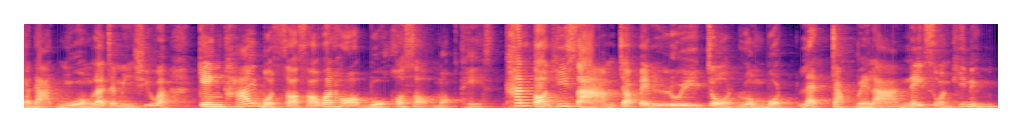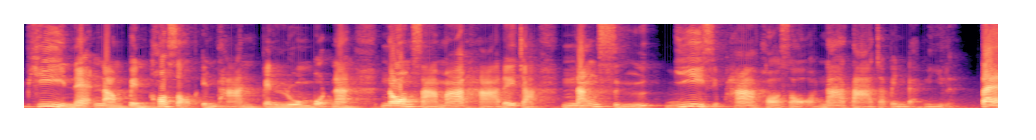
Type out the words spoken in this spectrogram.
กระดาษม่วง และจะมีชื่อว่าเก่งท้ายบทสอสวทบวกข้อสอบมอกเทส ขั้นตอนที่ 3 จะเป็นลุยโจทย์รวมบทและจับเวลาในส่วนที่ 1 พี่แนะนำเป็นข้อสอบเอนทานเป็นรวมบทนะ น้องสามารถหาได้จากหนังสือ 25 พศ หน้าตาจะเป็นแบบนี้เลย แต่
